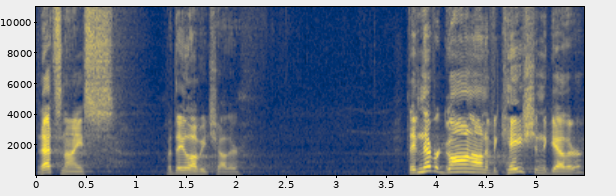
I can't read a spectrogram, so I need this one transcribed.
That's nice, but they love each other. They've never gone on a vacation together,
